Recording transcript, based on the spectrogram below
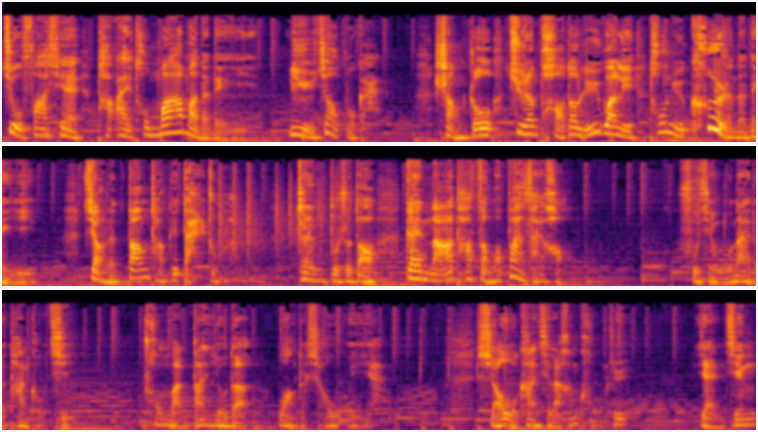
就发现他爱偷妈妈的内衣，屡教不改。上周居然跑到旅馆里偷女客人的内衣，将人当场给逮住了。真不知道该拿他怎么办才好。父亲无奈地叹口气，充满担忧地望着小五一眼。小五看起来很恐惧，眼睛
